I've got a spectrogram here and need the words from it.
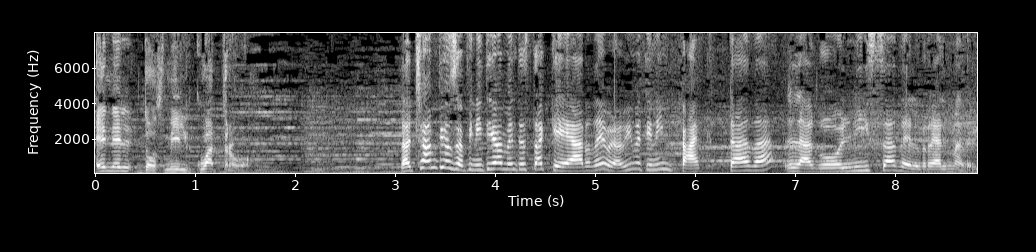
en el 2004. La Champions definitivamente está que arde, pero a mí me tiene impactada la goliza del Real Madrid.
